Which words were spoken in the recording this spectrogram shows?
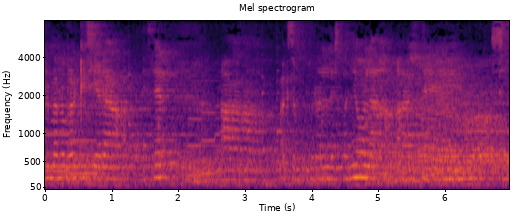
primer lugar quisiera agradecer a Acción Cultural Española, a Arte Sin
